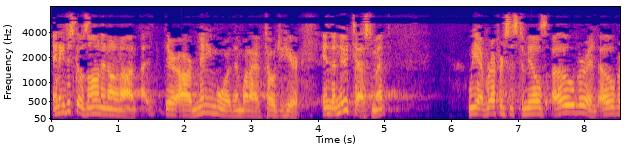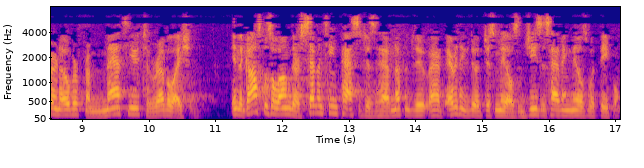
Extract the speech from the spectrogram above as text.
And he just goes on and on and on. There are many more than what I have told you here. In the New Testament, we have references to meals over and over and over from Matthew to Revelation. In the Gospels alone, there are 17 passages that have nothing to do, have everything to do with just meals and Jesus having meals with people.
